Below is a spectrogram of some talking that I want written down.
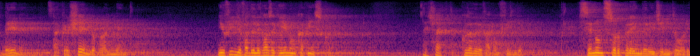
Bene, sta crescendo probabilmente. Mio figlio fa delle cose che io non capisco. E certo, cosa deve fare un figlio? Se non sorprendere i genitori,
